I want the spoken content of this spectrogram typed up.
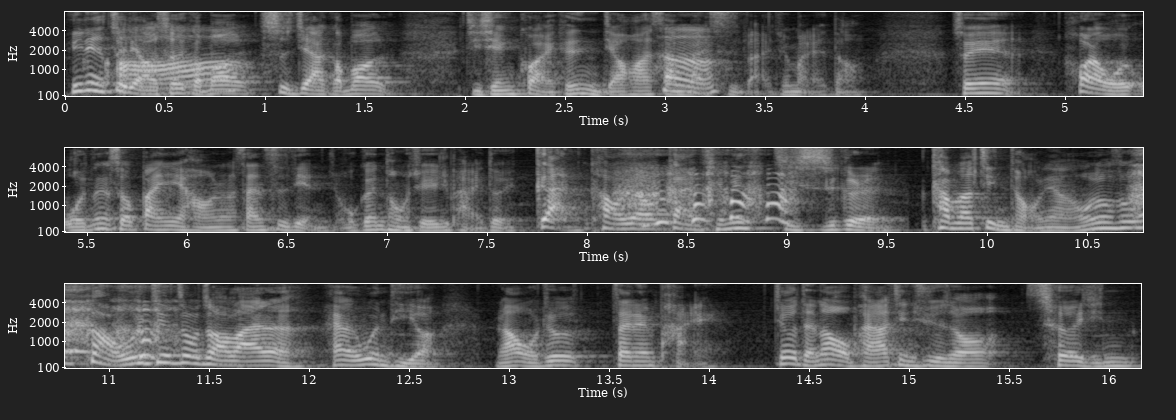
因为那个最屌的车搞不好市价搞不好几千块，可是你只要花三百四百就买得到。所以后来我我那个时候半夜好像三四点，我跟同学去排队，干靠要干，前面几十个人看不到尽头那样，我就说靠，我今天这么早来了，还有问题哦。然后我就在那边排，结果等到我排到进去的时候，车已经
